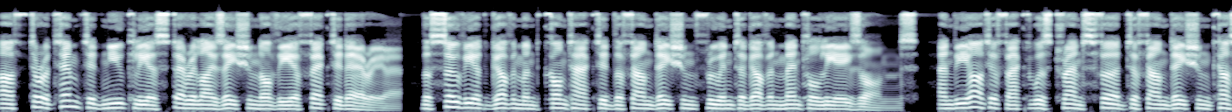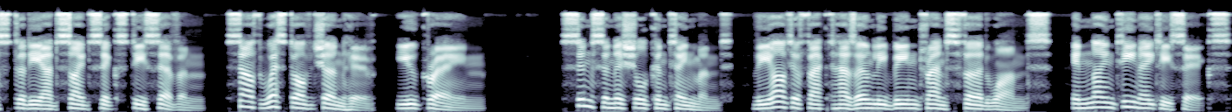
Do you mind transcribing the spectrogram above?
After attempted nuclear sterilization of the affected area, the Soviet government contacted the Foundation through intergovernmental liaisons, and the artifact was transferred to Foundation custody at Site 67, southwest of Chernihiv, Ukraine. Since initial containment, the artifact has only been transferred once, in 1986.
